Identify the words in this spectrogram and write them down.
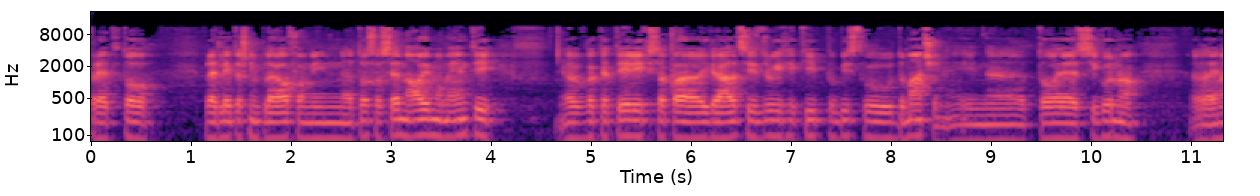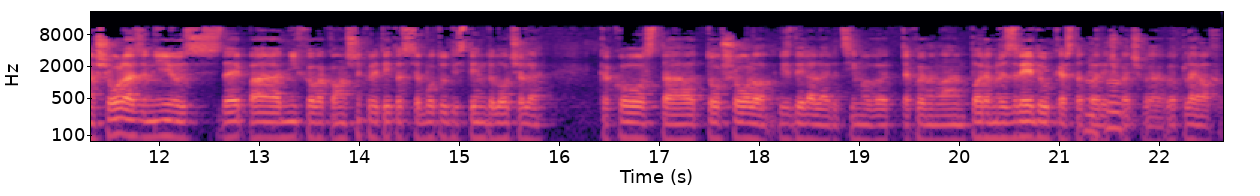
pred, to, pred letošnjim playoffom in to so vse novi momenti. V katerih so pa igralci iz drugih ekip v bistvu domačini, in uh, to je sigurno uh, ena šola za njih, zdaj pa njihova končna kvaliteta se bo tudi s tem določila. Kako sta to šolo izdelala, recimo v tako imenovanem prvem razredu, ker sta prvič uh mhm. -huh. pač v, v playoffu.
